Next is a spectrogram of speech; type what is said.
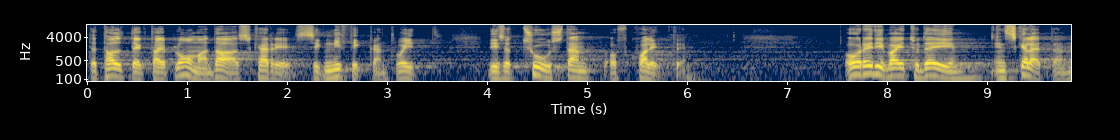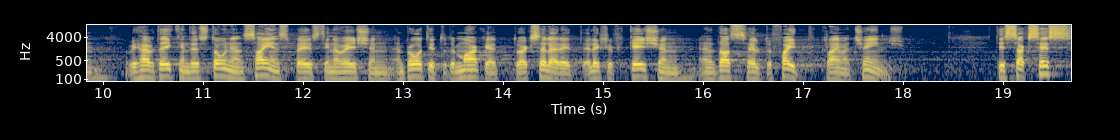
the Taltech diploma does carry significant weight. It is a true stamp of quality. Already by today, in Skeleton, we have taken the Estonian science-based innovation and brought it to the market to accelerate electrification and thus help to fight climate change. This success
